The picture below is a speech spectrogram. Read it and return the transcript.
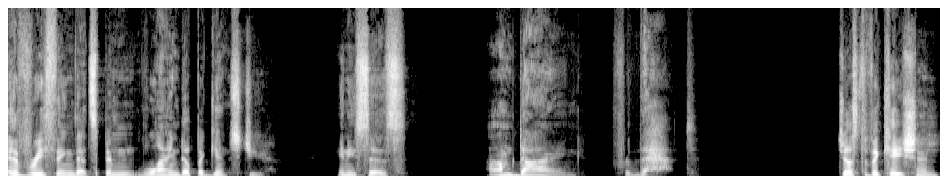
everything that's been lined up against you and he says, I'm dying for that. Justification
